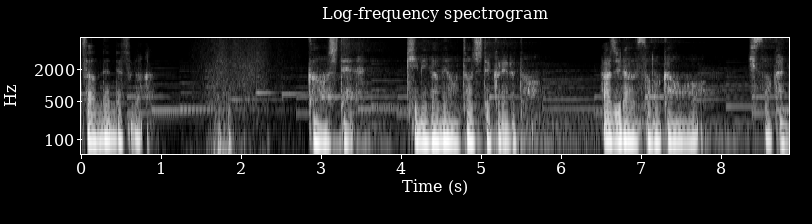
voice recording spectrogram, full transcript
残念ですが。こうして君が目を閉じてくれると恥じらうその顔を密かに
